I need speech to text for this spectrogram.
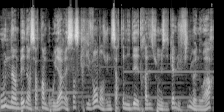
ou nimbée d'un certain brouillard et s'inscrivant dans une certaine idée et tradition musicale du film noir,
